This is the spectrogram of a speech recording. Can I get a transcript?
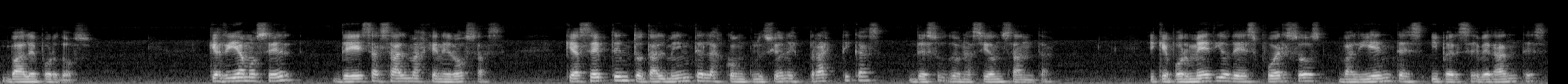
vale por dos. Querríamos ser de esas almas generosas que acepten totalmente las conclusiones prácticas de su donación santa y que por medio de esfuerzos valientes y perseverantes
